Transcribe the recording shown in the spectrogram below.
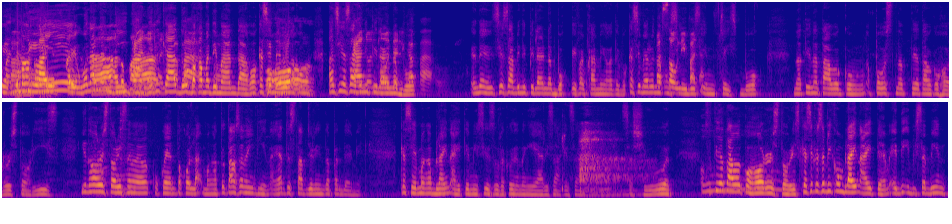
May mga clients pa rin wala nang Ano di, ba? Ano delikado, ka baka mademanda ako. Kasi meron akong, ang sinasabi ni Pilar na ka book, and then sinasabi ni Pilar na book, if I'm coming out of the book, kasi meron Ah, akong series in Facebook na tinatawag kong, post na tinatawag kong horror stories. Yung horror stories na kukwento ko la, mga 2019, I had to stop during the pandemic. Kasi mga blind item yung sinusulat ko na nangyayari sa akin sa sa shoot. So tinatawag ko horror stories. Kasi kung sabihin kong blind item, eh di ibig sabihin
